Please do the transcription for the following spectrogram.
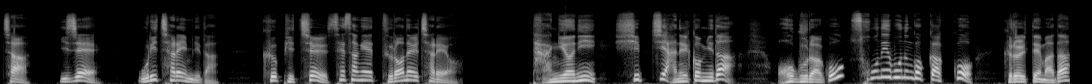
자, 이제 우리 차례입니다. 그 빛을 세상에 드러낼 차례요. 당연히 쉽지 않을 겁니다. 억울하고 손해보는 것 같고 그럴 때마다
